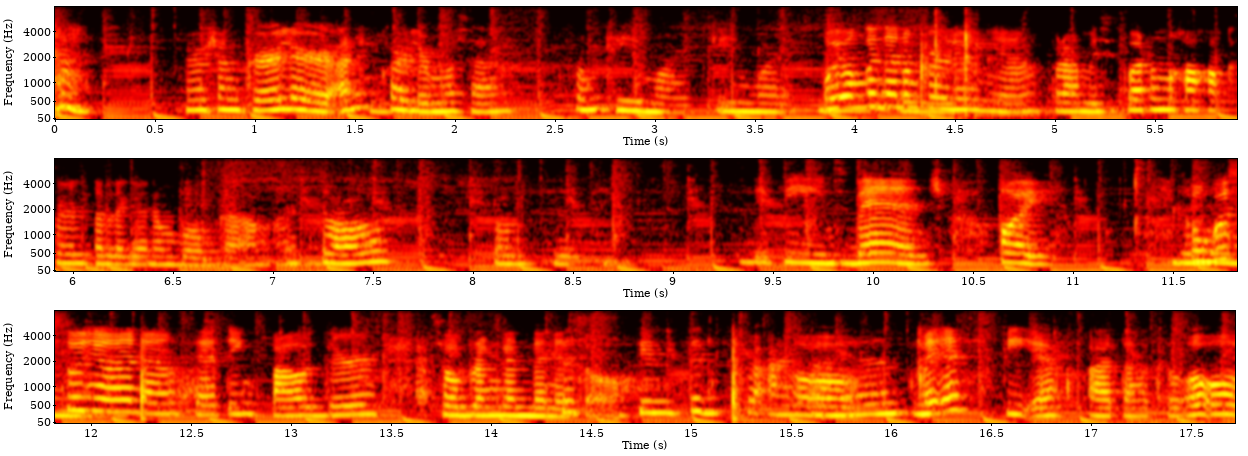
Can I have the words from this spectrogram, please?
Meron siyang curler. Ano yung curler mo sa? From Kmart. Kmart. Uy, ang ganda ng curler niya. Promise. Parang nakaka-curl talaga ng bongga ang ano. Ito, from Philippines. Philippines. Bench. Oy, kung gusto niyo ng setting powder, sobrang ganda nito. Tapos, tinted pa ata Oo. yan. May SPF ata to. Oo.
